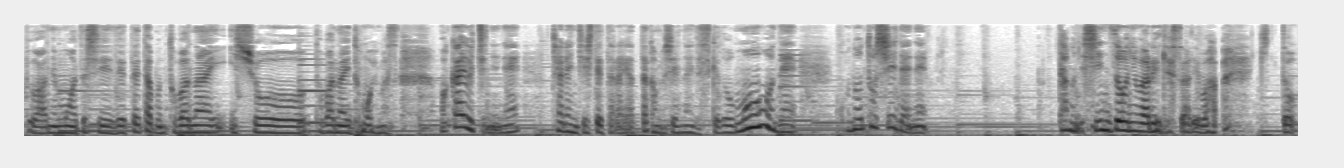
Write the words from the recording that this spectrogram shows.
プはねもう私絶対多分飛ばない一生飛ばないと思います。若いうちにねチャレンジしてたらやったかもしれないですけどもうねこの年でね多分ね心臓に悪いですあれは。きっと。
